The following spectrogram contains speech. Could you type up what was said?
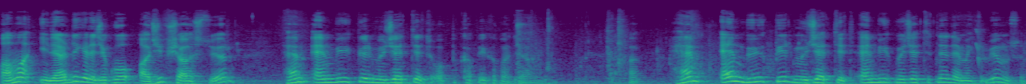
Ama ileride gelecek o acip şahıs diyor, hem en büyük bir müceddit, o kapıyı kapat yavrum. Bak, hem en büyük bir müceddit. En büyük müceddit ne demek biliyor musun?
